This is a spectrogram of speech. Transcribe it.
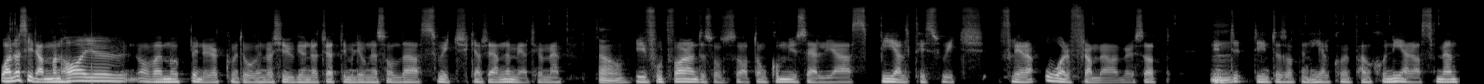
Å andra sidan, man har ju, vad är man uppe nu? Jag kommer inte ihåg, 120-130 miljoner sålda Switch, kanske ännu mer till och med. Ja. Det är ju fortfarande så, så, att de kommer ju sälja spel till Switch flera år framöver. Så att det, är mm. inte, det är inte så att den helt kommer pensioneras. Men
